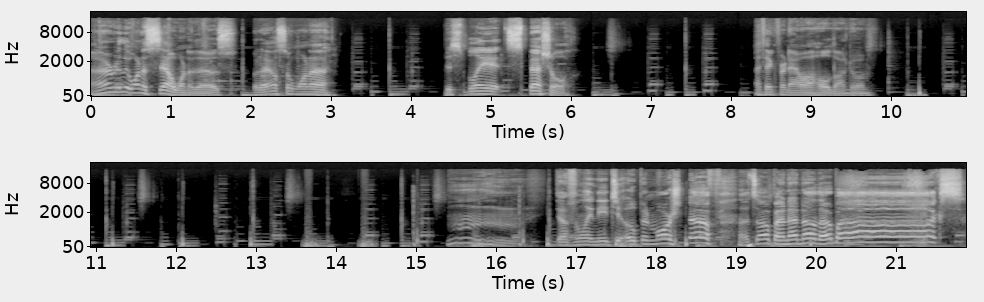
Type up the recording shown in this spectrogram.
I really want to sell one of those, but I also want to display it special. I think for now I'll hold on to them. Hmm. Definitely need to open more stuff. Let's open another box.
